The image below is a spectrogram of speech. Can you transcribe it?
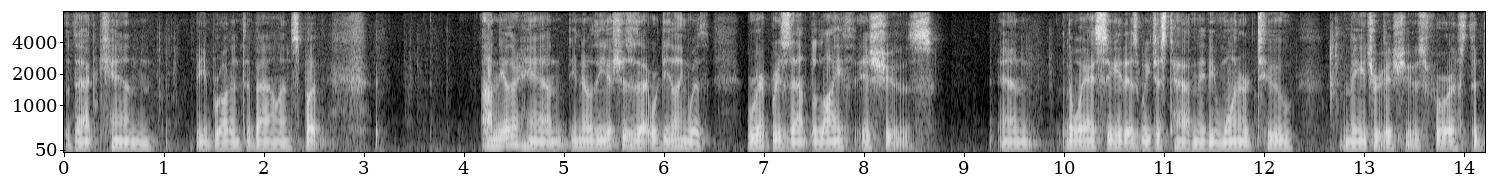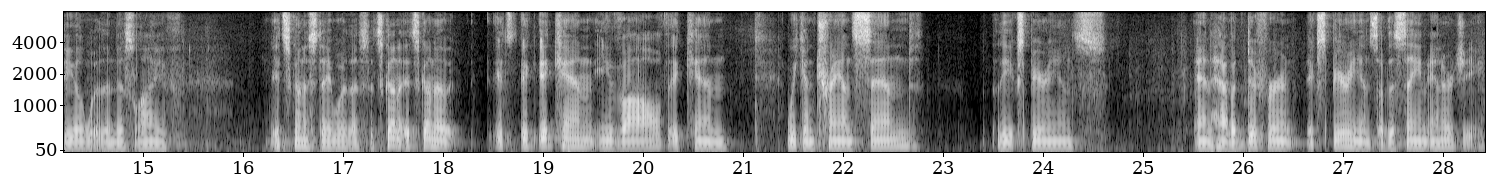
that can be brought into balance. But on the other hand, you know, the issues that we're dealing with represent life issues. And the way I see it is we just have maybe one or two major issues for us to deal with in this life. It's going to stay with us. It's going to, it's going to, it's, it, it can evolve. It can, we can transcend the experience and have a different experience of the same energy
